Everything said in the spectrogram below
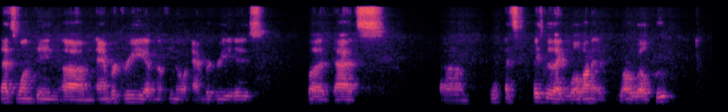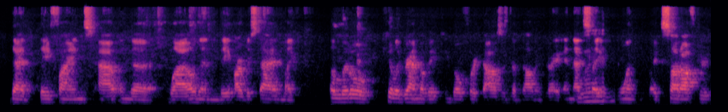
that's one thing. Um, ambergris, I don't know if you know what ambergris is, but that's um, it's basically like well vomit or well poop that they find out in the wild and they harvest that and like a little kilogram of it can go for thousands of dollars, right? And that's like one like sought after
